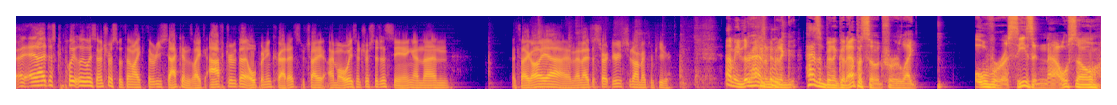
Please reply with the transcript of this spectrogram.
and I just completely lose interest within like 30 seconds. Like after the opening credits, which I I'm always interested in seeing, and then it's like, oh yeah, and then I just start doing shit on my computer. I mean, there hasn't been a hasn't been a good episode for like over a season now, so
